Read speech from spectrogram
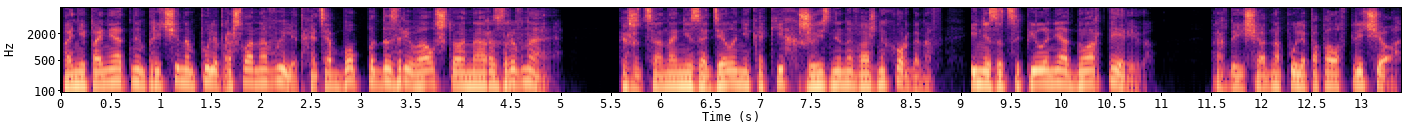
По непонятным причинам пуля прошла на вылет, хотя Боб подозревал, что она разрывная. Кажется, она не задела никаких жизненно важных органов и не зацепила ни одну артерию. Правда, еще одна пуля попала в плечо,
